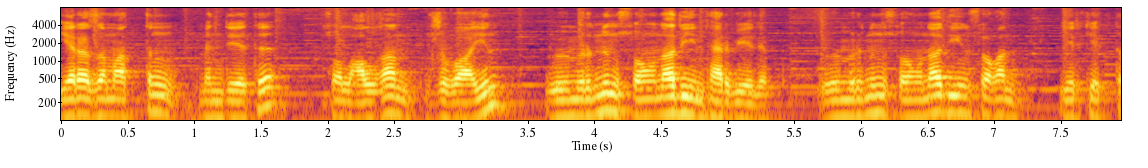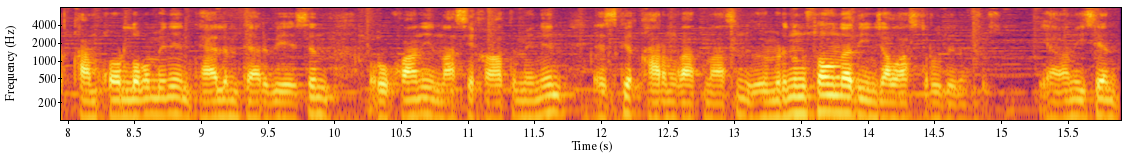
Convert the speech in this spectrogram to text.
ер азаматтың міндеті сол алған жұбайын өмірінің соңына дейін тәрбиелеп өмірінің соңына дейін соған еркектік қамқорлығыменен тәлім тәрбиесін рухани насихатыменен ізгі қарым қатынасын өмірінің соңына дейін жалғастыру деген сөз. Яғни сен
